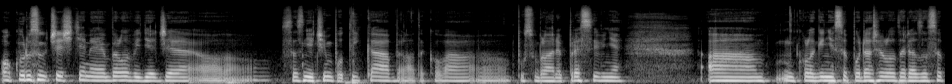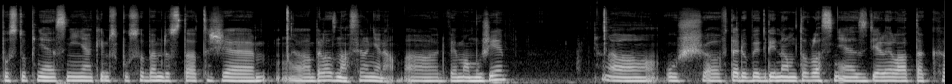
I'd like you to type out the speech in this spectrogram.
o kurzu češtiny bylo vidět, že uh, se s něčím potýká, byla taková, uh, působila depresivně. A kolegyně se podařilo teda zase postupně s ní nějakým způsobem dostat, že uh, byla znásilněna dvěma muži. Uh, už v té době, kdy nám to vlastně sdělila, tak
